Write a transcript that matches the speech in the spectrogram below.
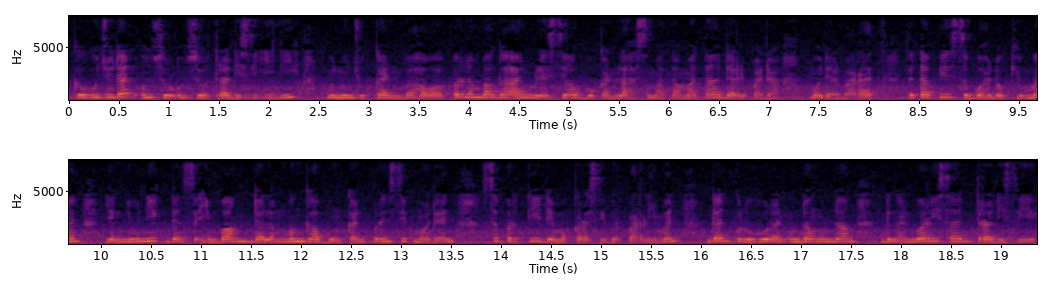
Kewujudan unsur-unsur tradisi ini menunjukkan bahawa perlembagaan Malaysia bukanlah semata-mata daripada model barat tetapi sebuah dokumen yang unik dan seimbang dalam menggabungkan prinsip moden seperti demokrasi berparlimen dan keluhuran undang-undang dengan warisan tradisi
